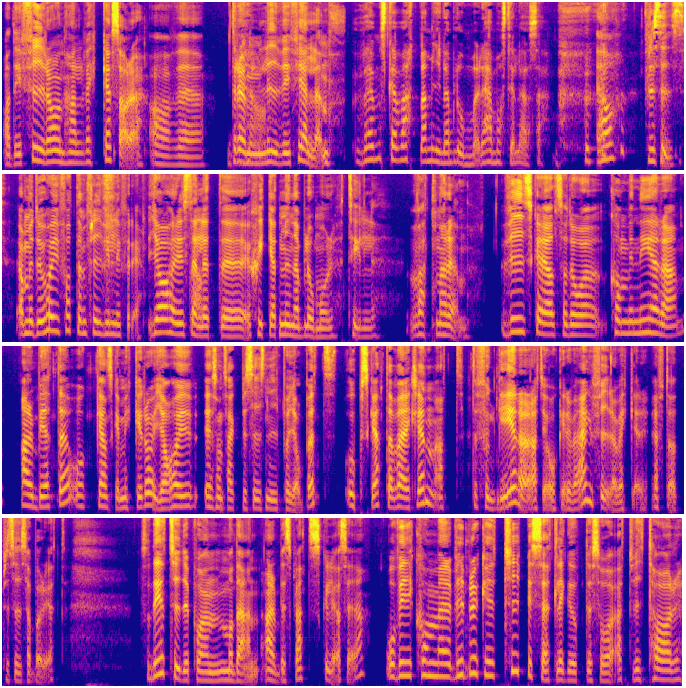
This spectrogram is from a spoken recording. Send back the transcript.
ja det är fyra och en halv vecka Sara, av eh, drömliv i fjällen. Vem ska vattna mina blommor? Det här måste jag lösa. Ja, precis. Ja, men du har ju fått en frivillig för det. Jag har istället eh, skickat mina blommor till vattnaren. Vi ska alltså då kombinera arbete och ganska mycket då. Jag har ju, är som sagt precis ny på jobbet. Uppskattar verkligen att det fungerar att jag åker iväg fyra veckor efter att precis ha börjat. Så det tyder på en modern arbetsplats skulle jag säga. Och vi, kommer, vi brukar typiskt sett lägga upp det så att vi tar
